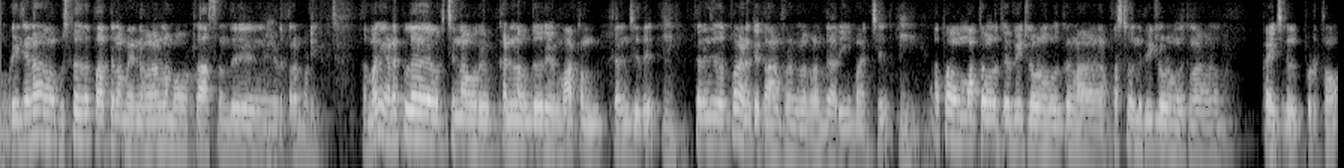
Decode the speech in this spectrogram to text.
அப்படி இல்லைன்னா புஸ்தகத்தை பார்த்து நம்ம என்ன வேணாலும் நம்ம கிளாஸ் வந்து எடுத்துட முடியும். அது மாதிரி எனக்குள்ள ஒரு சின்ன ஒரு கண்ணில் வந்து ஒரு மாற்றம் தெரிஞ்சுது. தெரிஞ்சதப்போ எனக்கு கான்ஃபிடன்ஸ் லெவல் வந்து அதிகமாச்சு. அப்போ மற்றவங்களுக்கு வீட்டில் உள்ளவங்களுக்கு நான் ஃபர்ஸ்ட் வந்து வீட்டில் உள்ளவங்களுக்கு நான் பயிற்சிகள் கொடுத்தோம்.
